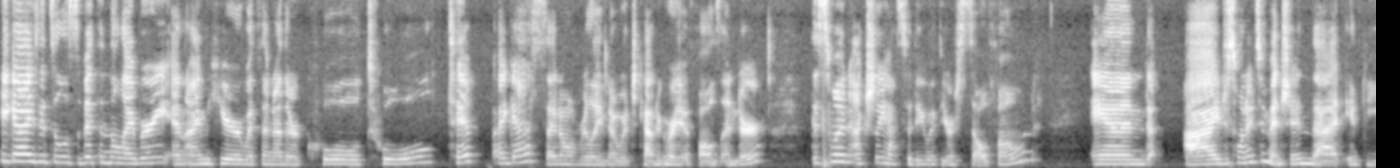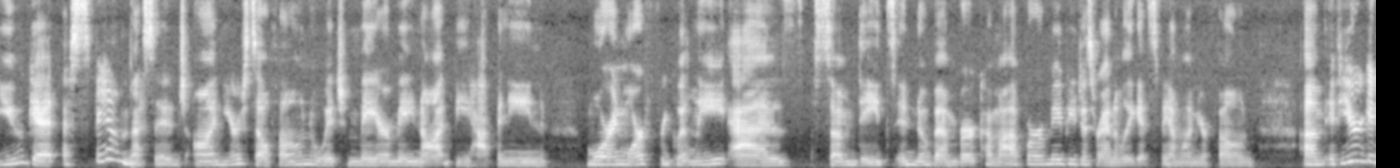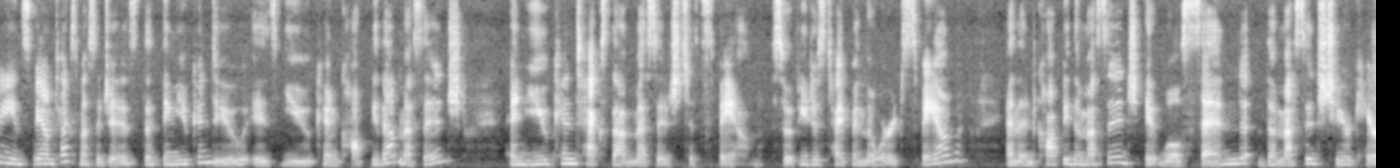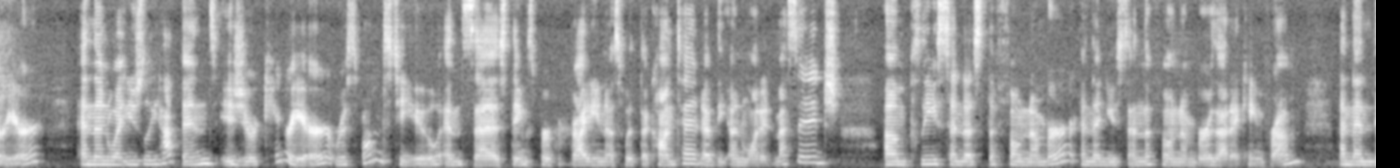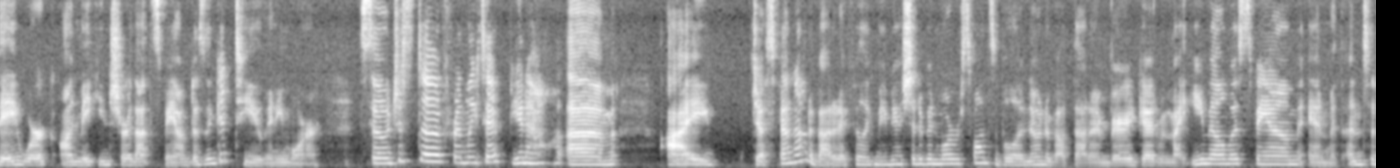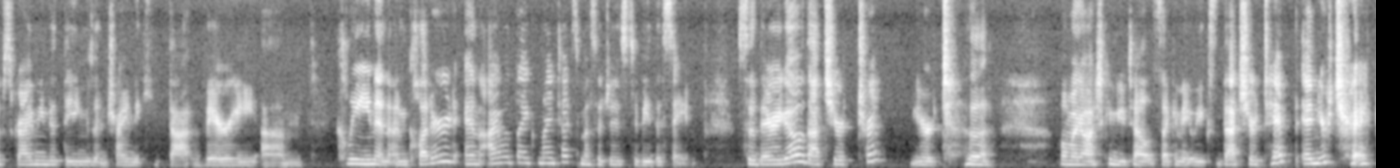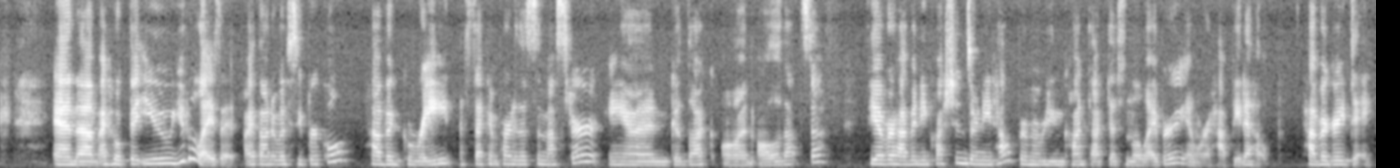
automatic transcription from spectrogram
Hey guys, it's Elizabeth in the library and I'm here with another cool tool tip, I guess. I don't really know which category it falls under. This one actually has to do with your cell phone and I just wanted to mention that if you get a spam message on your cell phone, which may or may not be happening more and more frequently as some dates in November come up, or maybe just randomly get spam on your phone, um, if you're getting spam text messages, the thing you can do is you can copy that message and you can text that message to spam. So if you just type in the word spam and then copy the message, it will send the message to your carrier. And then what usually happens is your carrier responds to you and says, thanks for providing us with the content of the unwanted message um, please send us the phone number and then you send the phone number that it came from and then they work on making sure that spam doesn't get to you anymore. So just a friendly tip, you know, um, I just found out about it. I feel like maybe I should have been more responsible and known about that. I'm very good with my email with spam and with unsubscribing to things and trying to keep that very um, clean and uncluttered. And I would like my text messages to be the same. So there you go. That's your trip. Your oh my gosh, can you tell it's second eight weeks? That's your tip and your trick. And um, I hope that you utilize it. I thought it was super cool. Have a great second part of the semester and good luck on all of that stuff. If you ever have any questions or need help, remember you can contact us in the library and we're happy to help. Have a great day.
